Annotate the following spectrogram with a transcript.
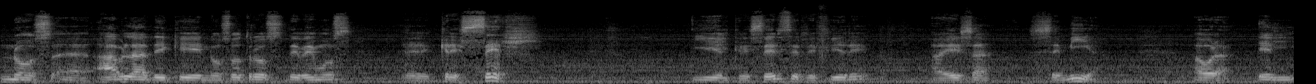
nos eh, habla de que nosotros debemos eh, crecer. Y el crecer se refiere a esa semilla. Ahora, el,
